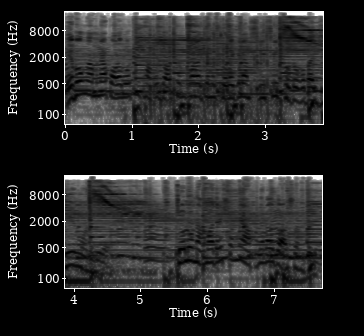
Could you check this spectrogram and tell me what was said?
এবং আমরা পরবর্তী ঠাকুর দর্শন করার জন্য চলে গেলাম শ্রী শ্রী ছোট গোপাল জিউর মন্দিরে। চলুন আমাদের সঙ্গে আপনারাও দর্শন করুন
